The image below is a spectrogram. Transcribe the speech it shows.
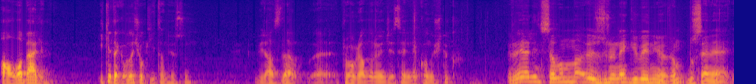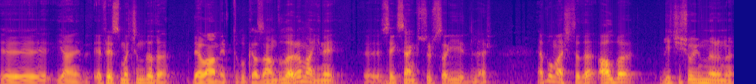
Alba Berlin. İki takımı da çok iyi tanıyorsun. Biraz da e, programlar önce seninle konuştuk. Real'in savunma özrüne güveniyorum bu sene. Ee, yani Efes maçında da devam etti bu. Kazandılar ama yine e, 80 küsür sayı yediler. Ya bu maçta da Alba geçiş oyunlarını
